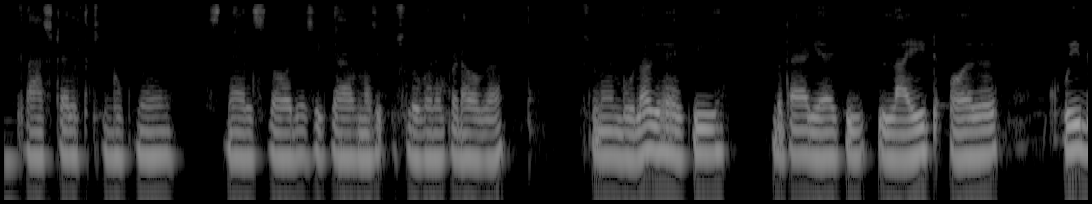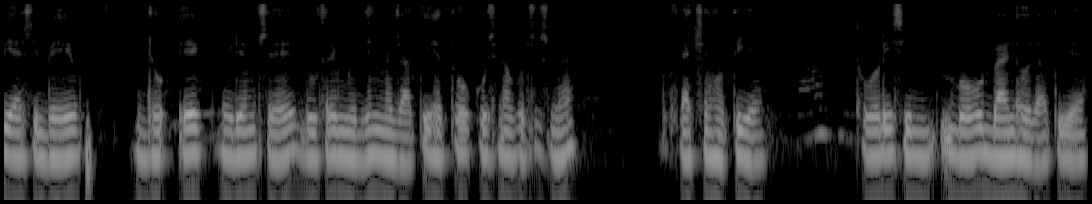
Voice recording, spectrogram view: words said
क्लास ट्वेल्थ की बुक में स्नेल्स लॉ जैसे कि आप में से कुछ लोगों ने पढ़ा होगा, उसमें बोला गया है कि, बताया गया है कि लाइट और कोई भी ऐसी वेव जो एक मीडियम से दूसरे मीडियम में जाती है तो कुछ ना कुछ उसमें रिफ्लेक्शन होती है। थोड़ी सी वो बेंड हो जाती है।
